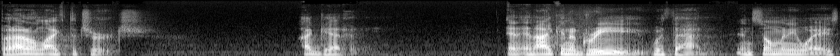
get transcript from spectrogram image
but I don't like the church, I get it. And, and I can agree with that in so many ways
